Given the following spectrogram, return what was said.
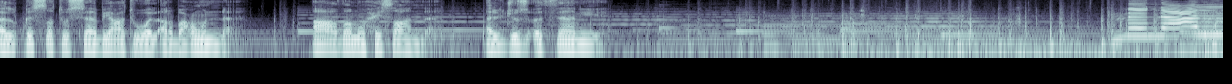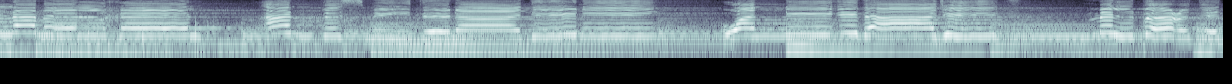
القصة السابعة والأربعون. أعظم حصان. الجزء الثاني. من علم الخيل أن باسمي تناديني وأني إذا جيت من البعد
